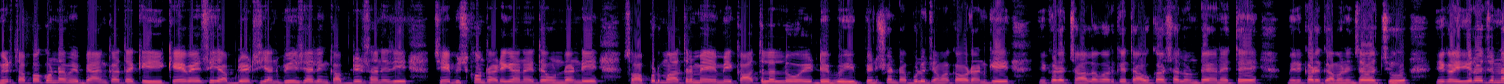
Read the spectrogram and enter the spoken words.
మీరు తప్పకుండా మీ బ్యాంక్ ఖాతాకి ఈ KYC updates NPCI link updates అనేది చేపించుకొని రెడీగానైతే ఉండండి. సో అప్పుడు మాత్రమే మీ ఖాతాలలో ఈ పెన్షన్ డబ్బులు జమ కావడానికి ఇక్కడ చాలా వరకు అయితే అవకాశాలు ఉంటాయని అయితే మీరు ఇక్కడ గమనించవచ్చు. ఇక ఈ రోజున్న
